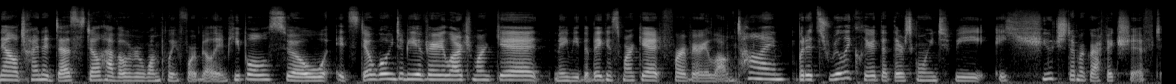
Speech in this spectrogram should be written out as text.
Now, China does still have over 1.4 billion people, so it's still going to be a very large market, maybe the biggest market for a very long time. But it's really clear that there's going to be a huge demographic shift,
